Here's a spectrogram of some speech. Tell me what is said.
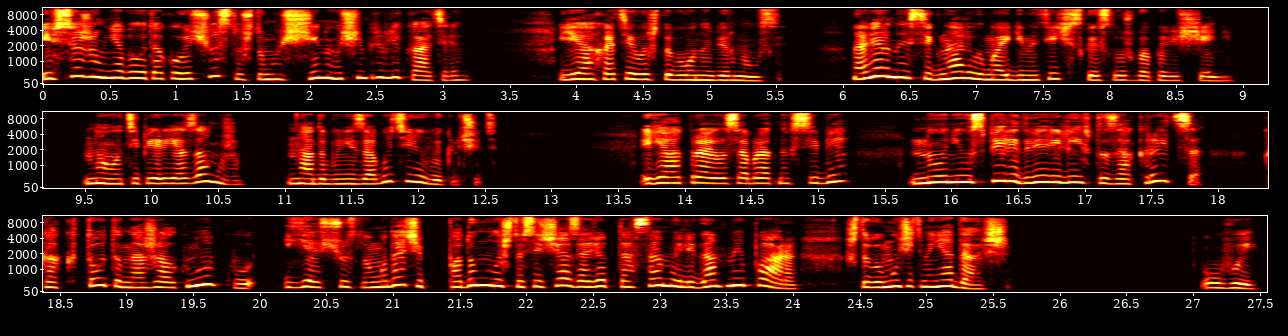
И все же у меня было такое чувство, что мужчина очень привлекателен. Я хотела, чтобы он обернулся. Наверное, сигналила моя генетическая служба оповещения. Но теперь я замужем, надо бы не забыть ее выключить. Я отправилась обратно к себе, но не успели двери лифта закрыться, как кто-то нажал кнопку, я с чувством удачи подумала, что сейчас зайдет та самая элегантная пара, чтобы мучить меня дальше. Увы,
